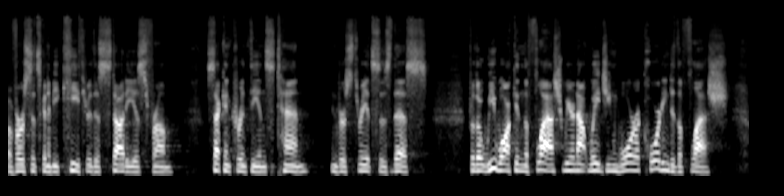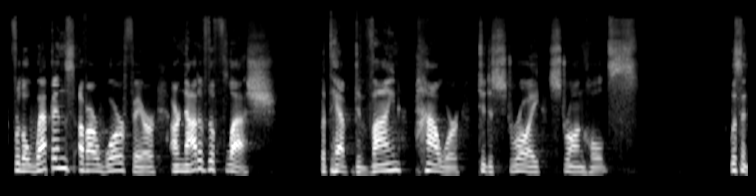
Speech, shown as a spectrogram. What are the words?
A verse that's going to be key through this study is from 2 Corinthians 10. In verse 3, it says this For though we walk in the flesh, we are not waging war according to the flesh. For the weapons of our warfare are not of the flesh, but they have divine power to destroy strongholds. Listen,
